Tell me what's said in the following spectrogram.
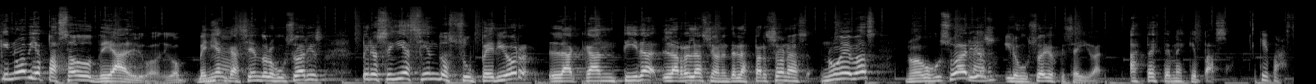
que no había pasado de algo. Digo, venían cayendo los usuarios, pero seguía siendo superior la cantidad, la relación entre las personas nuevas, nuevos usuarios Claro. y los usuarios que se iban. Hasta este mes que pasa ¿Qué pasa?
